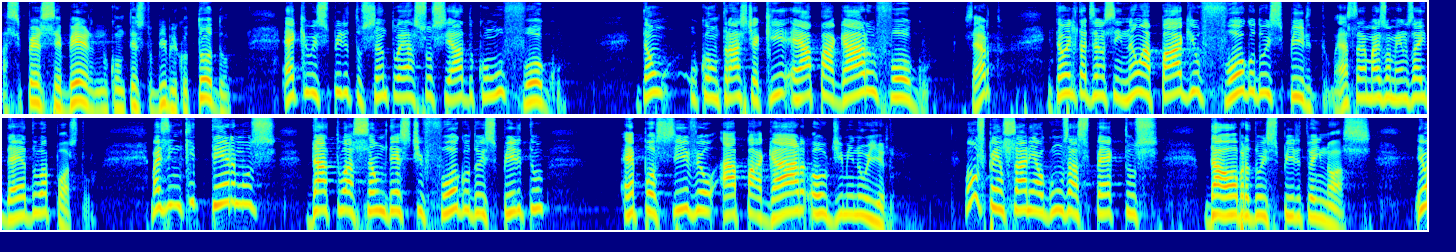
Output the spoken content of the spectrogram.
a se perceber no contexto bíblico todo é que o Espírito Santo é associado com o fogo. Então, o contraste aqui é apagar o fogo, certo? Então, ele está dizendo assim: não apague o fogo do Espírito. Essa é mais ou menos a ideia do apóstolo. Mas em que termos da atuação deste fogo do Espírito é possível apagar ou diminuir? Vamos pensar em alguns aspectos da obra do Espírito em nós. Eu,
